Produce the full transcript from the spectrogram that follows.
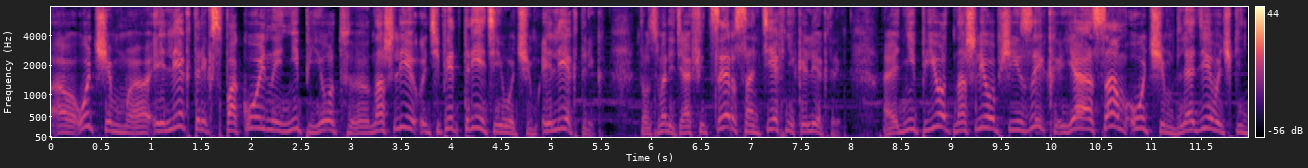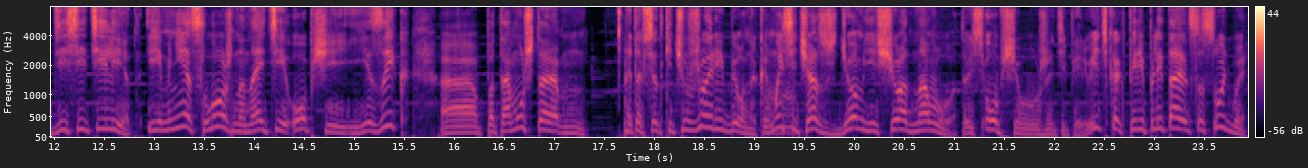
а, отчим э, электрик спокойный, не пьет. Нашли теперь третий отчим, электрик. Вот смотрите, офицер, сантехник, электрик. Не пьет, нашли общий язык. Я сам отчим для девочки 10 лет. И мне сложно найти общий язык, потому что это все-таки чужой ребенок, и мы сейчас ждем еще одного, то есть общего уже теперь. Видите, как переплетаются судьбы,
